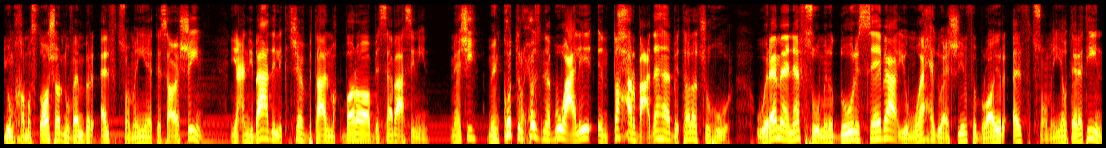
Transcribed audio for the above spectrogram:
يوم 15 نوفمبر 1929 يعني بعد الاكتشاف بتاع المقبرة بسبع سنين. ماشي؟ من كتر حزن أبوه عليه انتحر بعدها بثلاث شهور. ورمى نفسه من الدور السابع يوم 21 فبراير 1930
